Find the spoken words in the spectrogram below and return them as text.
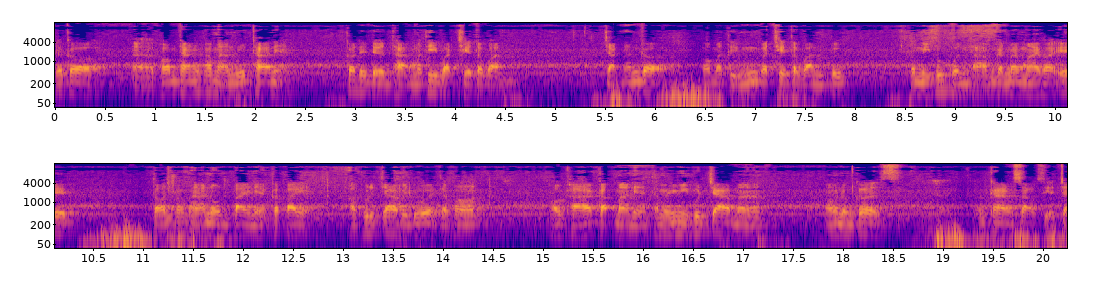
แล้วก็พร้อมทั้งพระมหารุทธะเนี่ยก็ได้เดินทางมาที่วัดเชตวัน จากนั้นก็พอมาถึงวัดเชตวันปุ๊บก็มีผู้คนถามกันมากมายว่าเอ๊ะตอนพระมหานนท์ไปเนี่ยก็ไปเอาพุทธเจ้าไปด้วย แต่พอเอาขากลับมาเนี่ยทำไมไม่มีพุทธเจ้ามาเอานนก็ค่อนข้างเศร้าเสียใจ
